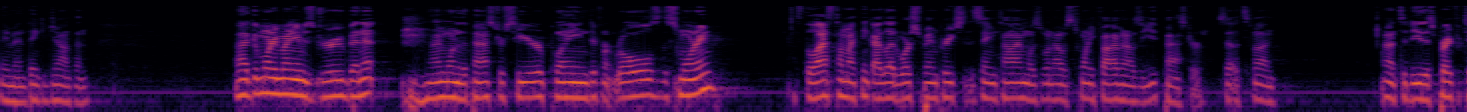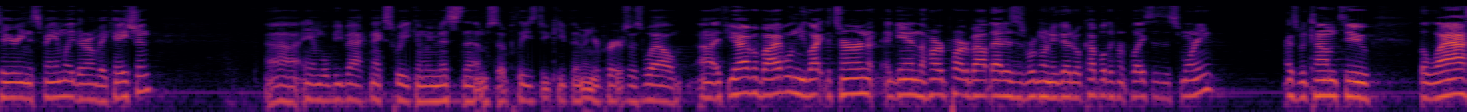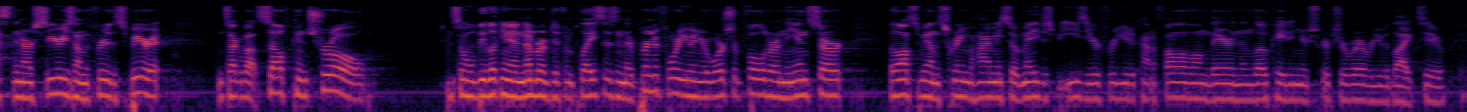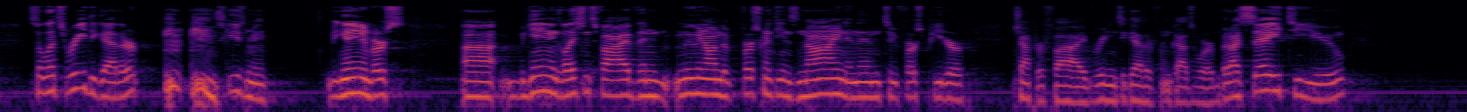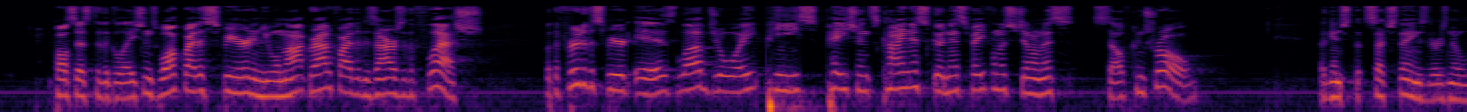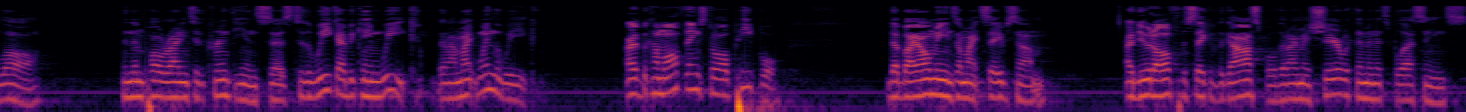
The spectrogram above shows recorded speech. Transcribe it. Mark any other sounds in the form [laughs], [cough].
Amen. Thank you, Jonathan. Uh, good morning. My name is Drew Bennett. [clears throat] I'm one of the pastors here playing different roles this morning. It's the last time I think I led worship and preached at the same time was when I was 25 and I was a youth pastor. So it's fun uh, to do this. Pray for Terry and his family. They're on vacation. Uh, and we'll be back next week and we miss them. So please do keep them in your prayers as well. Uh, if you have a Bible and you'd like to turn, again, the hard part about that is, is we're going to go to a couple different places this morning as we come to the last in our series on the fruit of the Spirit and talk about self-control. So we'll be looking at a number of different places and they're printed for you in your worship folder in the insert. They'll also be on the screen behind me, so it may just be easier for you to kind of follow along there and then locate in your scripture wherever you would like to. So let's read together. [clears throat] Excuse me. Beginning in verse, uh, beginning in Galatians 5, then moving on to 1 Corinthians 9, and then to 1 Peter chapter 5, reading together from God's Word. But I say to you, Paul says to the Galatians, walk by the Spirit and you will not gratify the desires of the flesh. But the fruit of the Spirit is love, joy, peace, patience, kindness, goodness, faithfulness, gentleness, self-control. Against such things there is no law. And then Paul writing to the Corinthians says, To the weak I became weak, that I might win the weak. I have become all things to all people, that by all means I might save some. I do it all for the sake of the gospel, that I may share with them in its blessings.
